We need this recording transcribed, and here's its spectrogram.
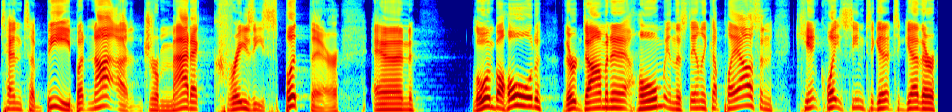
tend to be but not a dramatic crazy split there. And Lo and behold, they're dominant at home in the Stanley Cup playoffs and can't quite seem to get it together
